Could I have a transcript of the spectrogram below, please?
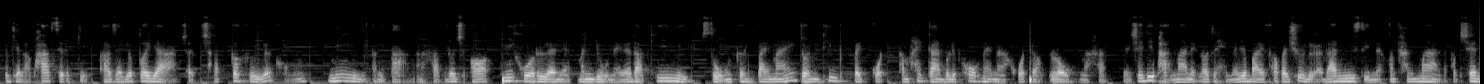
เสถียรภาพเศรษฐกิจ อาจจะยกตัวอย่างชัดๆ ก็คือเรื่องของหนี้ต่างๆนะครับโดยเฉพาะหนี้ครัวเรือนเนี่ยมันอยู่ในระดับที่สูงเกินไปไหมจนที่ไปกดทำให้การบริโภคในอนาคตดรอปลงนะครับอย่างเช่นที่ผ่านมาเนี่ยเราจะเห็นนโยบายเข้าไปช่วยเหลือด้านหนี้สินเนี่ยค่อนข้างมากนะครับเช่น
